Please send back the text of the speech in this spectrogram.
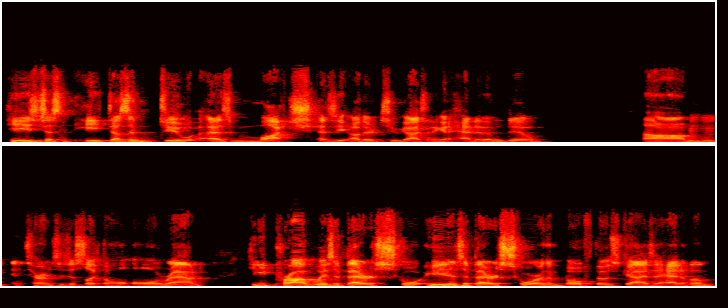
he's just he doesn't do as much as the other two guys I think ahead of him do. Um, mm-hmm. in terms of just like the whole, whole around. He probably is a better score. He is a better scorer than both those guys ahead of him.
